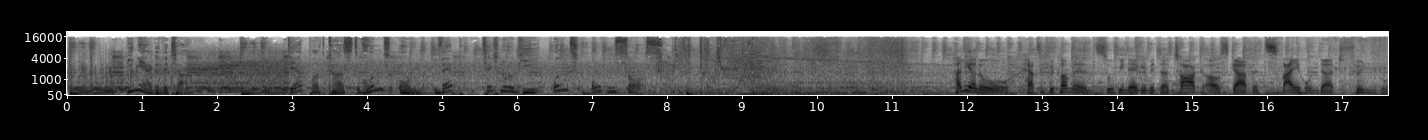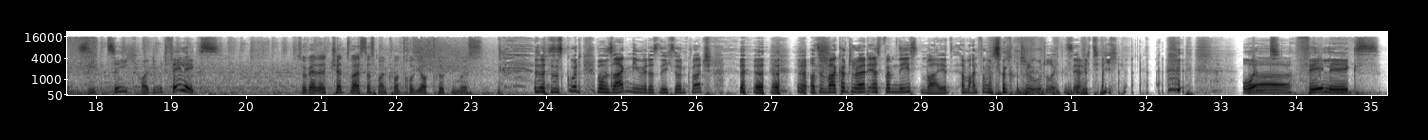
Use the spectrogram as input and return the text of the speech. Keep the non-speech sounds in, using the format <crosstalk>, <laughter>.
Binärgewitter. Der Podcast rund um Web, Technologie und Open Source. Hallihallo, herzlich willkommen zu Binärgewitter Talk Ausgabe 275. Heute mit Felix. Sogar der Chat weiß, dass man Ctrl J drücken muss. Das ist gut. Warum sagen die mir das nicht? So ein Quatsch. <laughs> also war Ctrl J erst beim nächsten Mal. Jetzt am Anfang muss man Ctrl U drücken. Sehr <laughs> wichtig. Und Ah. Felix.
